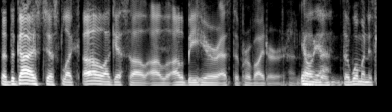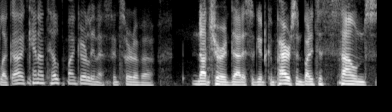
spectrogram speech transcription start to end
that the guy is just like, oh, I guess I'll I'll I'll be here as the provider. And Oh, the, yeah. the, the woman is like, I cannot help my girliness. It's sort of a not sure if that is a good comparison, but it just sounds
